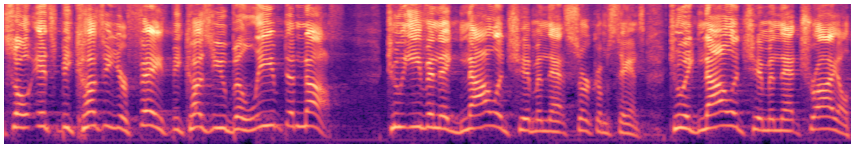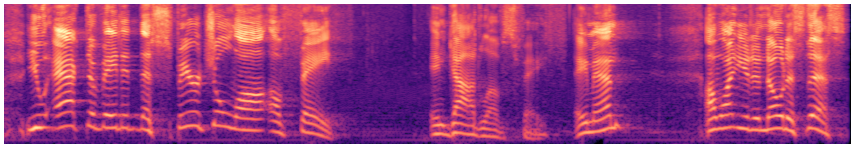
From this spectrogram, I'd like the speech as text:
So it's because of your faith, because you believed enough to even acknowledge him in that circumstance, to acknowledge him in that trial. You activated the spiritual law of faith, and God loves faith. Amen? I want you to notice this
